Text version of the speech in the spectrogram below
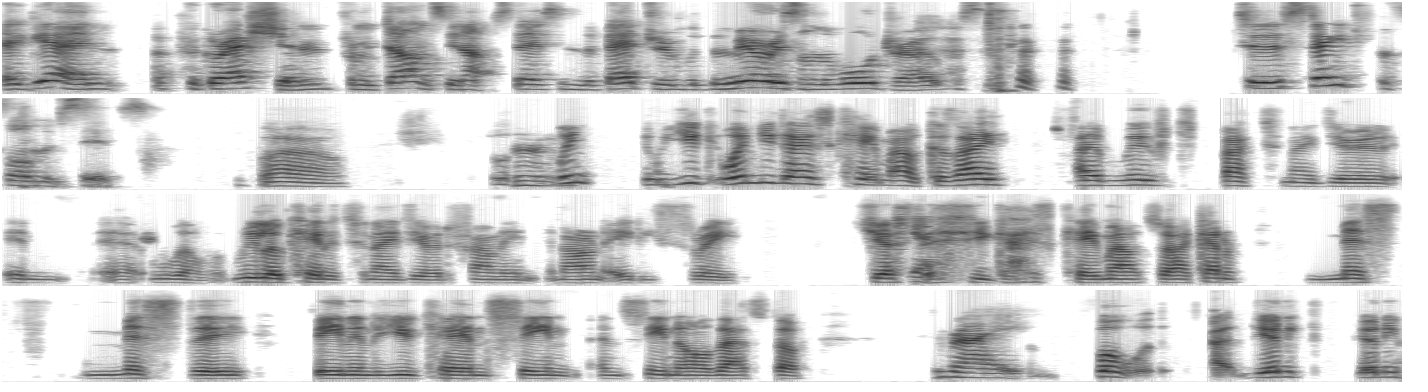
again, a progression from dancing upstairs in the bedroom with the mirrors on the wardrobes to stage performances. Wow. Mm. When you when you guys came out, because I I moved back to Nigeria in uh, well relocated to Nigeria with the family in, in around '83, just yeah. as you guys came out. So I kind of missed missed the being in the UK and seeing and seeing all that stuff. Right. But uh, the only the only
